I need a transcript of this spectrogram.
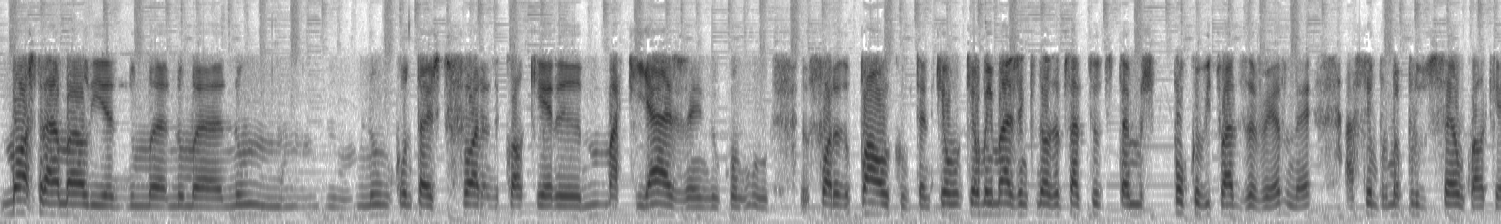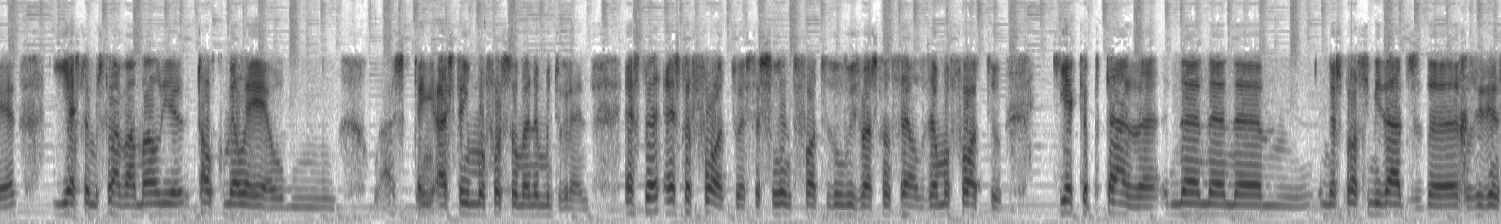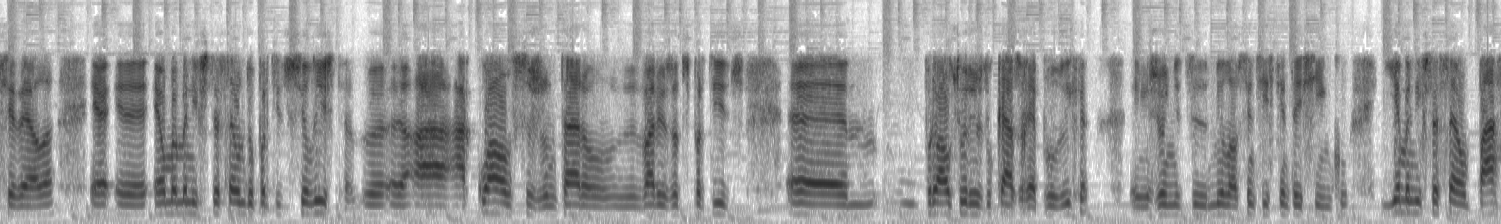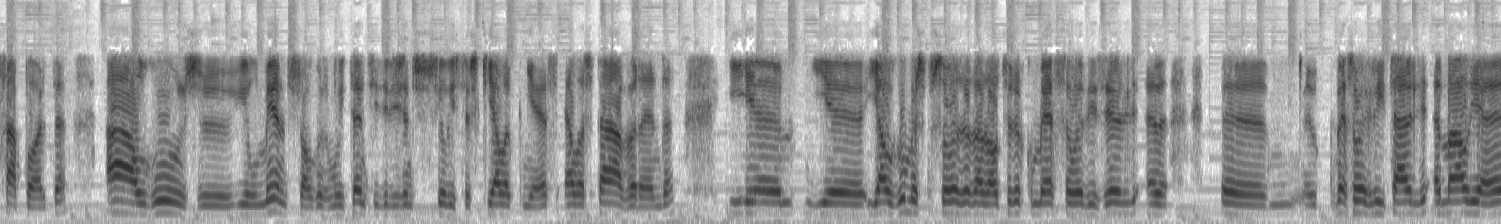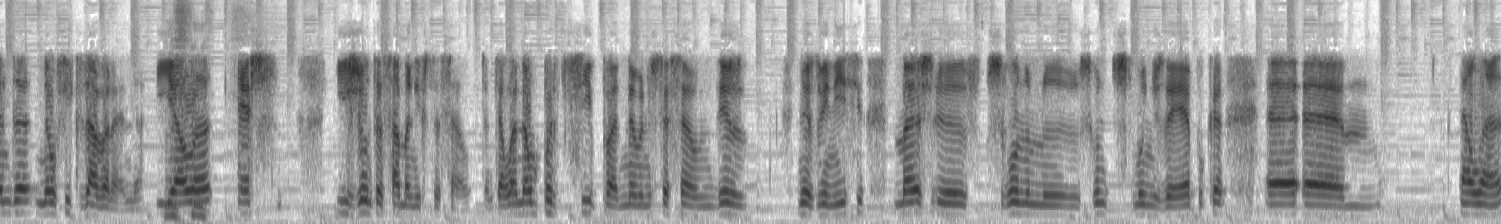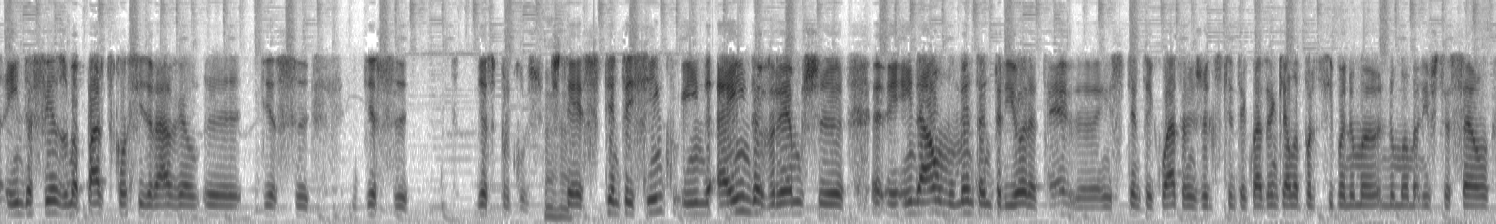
mostra a Amália numa, numa, num, num contexto fora de qualquer eh, maquilhagem, do, fora do palco, portanto, que é, um, que é, uma imagem que nós, apesar de tudo, estamos pouco habituados a ver, né? há sempre uma produção qualquer, e esta mostrava a Amália tal como ela é. Um, acho, que tem, acho que tem uma força humana muito grande. Esta, esta foto, esta excelente foto do Luís Vasconcelos, é uma foto que é captada na, na, na, nas proximidades da residência dela é, é, é uma manifestação do Partido Socialista, eh, à, à, qual se juntaram vários outros partidos eh, por alturas do caso República, em junho de 1975, e a manifestação passa à porta. Há alguns uh, elementos, alguns militantes e dirigentes socialistas que ela conhece, ela está à varanda e, uh, e, uh, e, algumas pessoas a dada altura começam a dizer-lhe, começam a gritar-lhe Amália anda, não fiques à varanda. E uhum. ela desce e junta-se à manifestação. Portanto, ela não participa na manifestação desde desde o início, mas segundo, segundo testemunhos da época, ela ainda fez uma parte considerável desse, desse, desse percurso. Uhum. Isto é 75 e ainda, ainda veremos, uh, ainda há um momento anterior até, uh, em 74, em julho de 74, em que ela participa numa, numa manifestação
